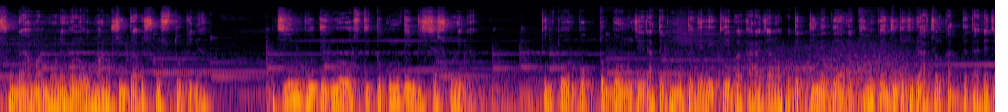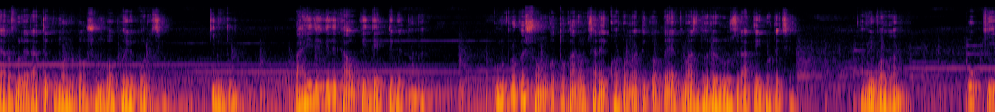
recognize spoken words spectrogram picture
শুনে আমার মনে হলো ও মানসিকভাবে সুস্থ কিনা। জিন, ভূত এগুলোর অস্তিত্ব কোনোটাই বিশ্বাস করি না। কিন্তু ওর বক্তব্য অনুযায়ী রাতে ঘুমোতে গেলে কে বা কারা যেন ওদের টিনের দেওয়ালে খামোকায় জুড়ে জুড়ে আচর কাটতে থাকে, যার ফলে রাতে ঘুমানোটা অসম্ভব হয়ে পড়েছে। কিন্তু বাইরে গেলে কাউকেই দেখতে পেত না। কোনো প্রকার সঙ্গত কারণ ছাড়াই ঘটনাটি গত এক মাস ধরে রোজ রাতেই ঘটেছে। আমি বললাম, ও কে?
